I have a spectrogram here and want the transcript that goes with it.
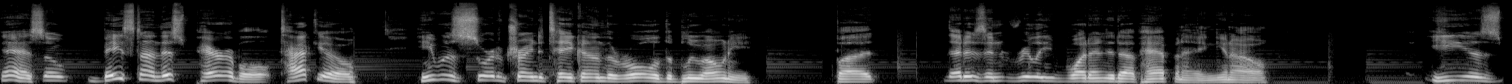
Yeah, so based on this parable, Takeo, he was sort of trying to take on the role of the Blue Oni, but that isn't really what ended up happening, you know. He is,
